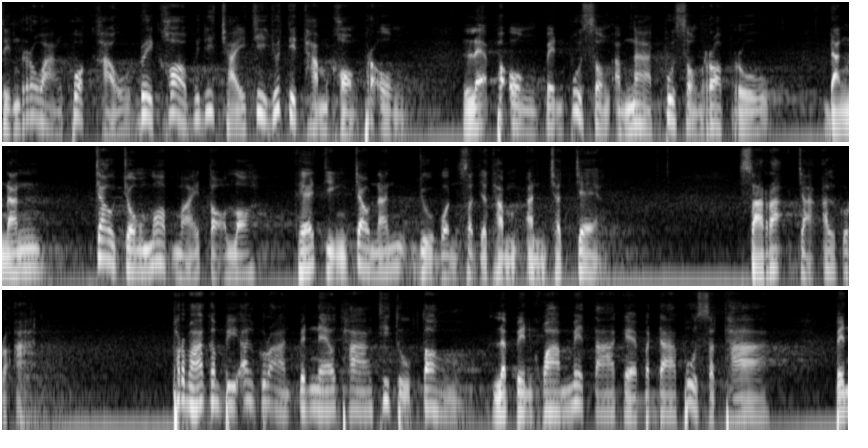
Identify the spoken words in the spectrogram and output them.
สินระหว่างพวกเขาด้วยข้อวินิจฉัยที่ยุติธรรมของพระองค์ และพระองค์เป็นผู้ทรงอำนาจผู้ทรงรอบรู้ ดังนั้นเจ้าจงมอบหมายต่อลอแท้จริงเจ้านั้นอยู่บนสัจธรรมอันชัดแจ้ง สาระจากอัลกุรอาน พระมหาคัมภีร์อัลกุรอานเป็นแนวทางที่ถูกต้อง และเป็นความเมตตาแก่บรรดาผู้ศรัทธา เป็น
